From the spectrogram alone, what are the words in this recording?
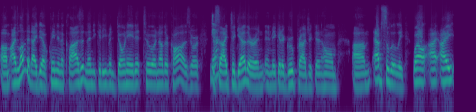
Um, I love that idea of cleaning the closet, and then you could even donate it to another cause or yeah. decide together and, and make it a group project at home. Um, absolutely. Well, I, I,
